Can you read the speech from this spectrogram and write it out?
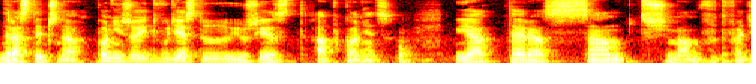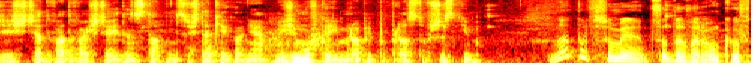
drastyczna. Poniżej 20 już jest up, koniec. Ja teraz sam trzymam w 22-21 stopni, coś takiego, nie? Zimówkę im robię po prostu wszystkim. No to w sumie co do warunków,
